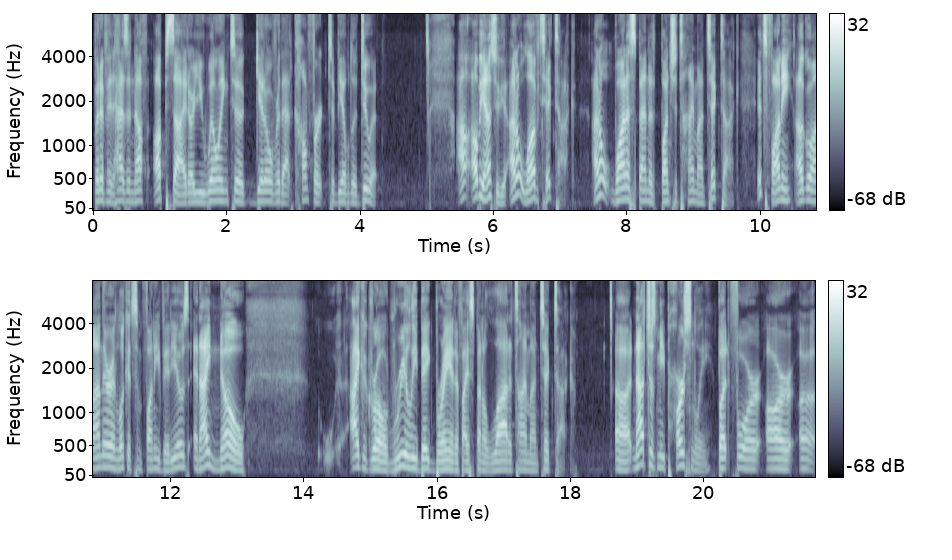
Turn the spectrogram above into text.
but if it has enough upside, are you willing to get over that comfort to be able to do it? I'll, I'll be honest with you, I don't love TikTok. I don't want to spend a bunch of time on TikTok. It's funny. I'll go on there and look at some funny videos, and I know I could grow a really big brand if I spent a lot of time on TikTok. Uh, not just me personally, but for our uh,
